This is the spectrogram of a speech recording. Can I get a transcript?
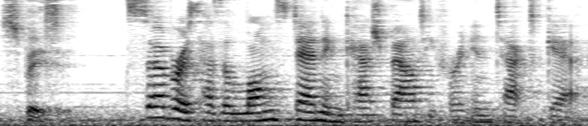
Space it. Cerberus has a long-standing cash bounty for an intact Geth.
